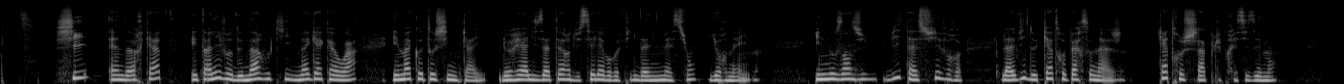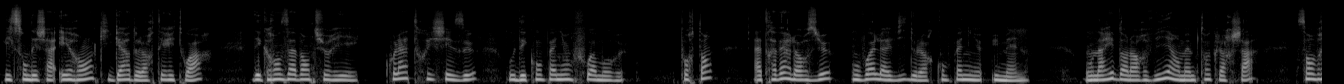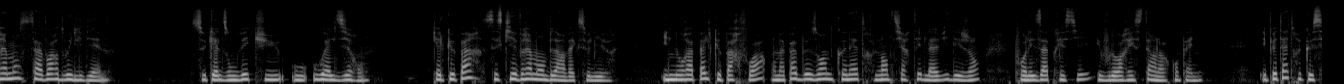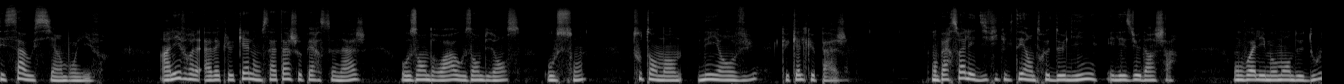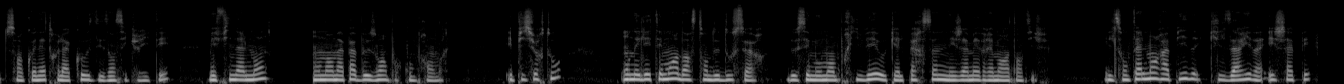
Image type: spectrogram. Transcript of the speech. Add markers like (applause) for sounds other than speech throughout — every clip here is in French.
She and Her Cat est un livre de Naruki Nagakawa et Makoto Shinkai, le réalisateur du célèbre film d'animation Your Name. Il nous invite à suivre la vie de quatre personnages, quatre chats plus précisément. Ils sont des chats errants qui gardent leur territoire, des grands aventuriers cloîtrés chez eux ou des compagnons fous amoureux. Pourtant, à travers leurs yeux, on voit la vie de leur compagne humaine. On arrive dans leur vie en même temps que leurs chats, sans vraiment savoir d'où ils viennent, ce qu'elles ont vécu ou où elles iront. Quelque part, c'est ce qui est vraiment bien avec ce livre. Il nous rappelle que parfois, on n'a pas besoin de connaître l'entièreté de la vie des gens pour les apprécier et vouloir rester en leur compagnie. Et peut-être que c'est ça aussi un bon livre. Un livre avec lequel on s'attache aux personnages, aux endroits, aux ambiances, aux sons, tout en n'en ayant vu que quelques pages. On perçoit les difficultés entre deux lignes et les yeux d'un chat. On voit les moments de doute sans connaître la cause des insécurités, mais finalement, on n'en a pas besoin pour comprendre. Et puis surtout, on est les témoins d'instants de douceur, de ces moments privés auxquels personne n'est jamais vraiment attentif. Ils sont tellement rapides qu'ils arrivent à échapper,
